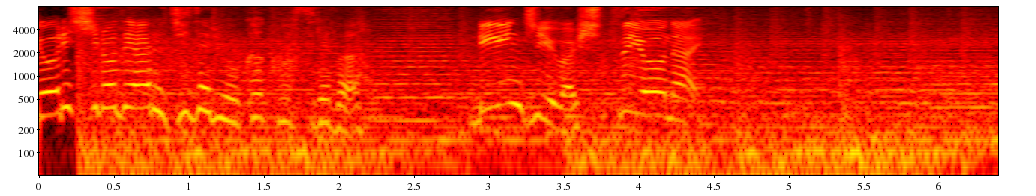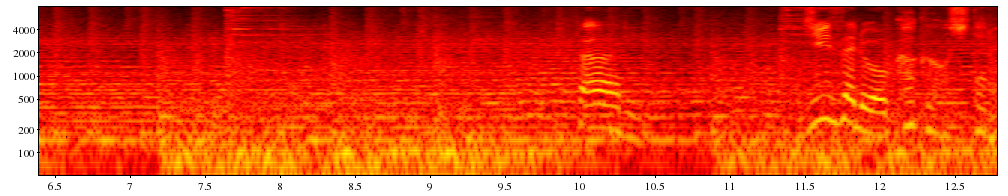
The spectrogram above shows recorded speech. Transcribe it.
より城であるジゼルを確保すればリンジーは必要ない。ファーリージゼルを確保したら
